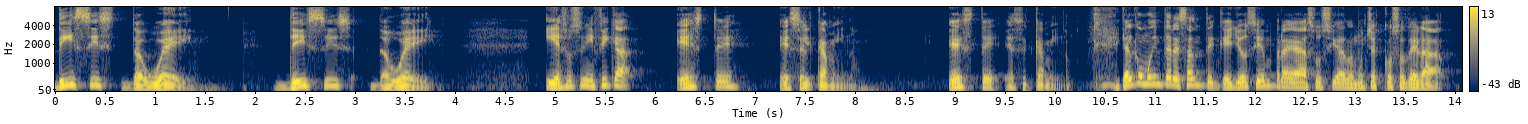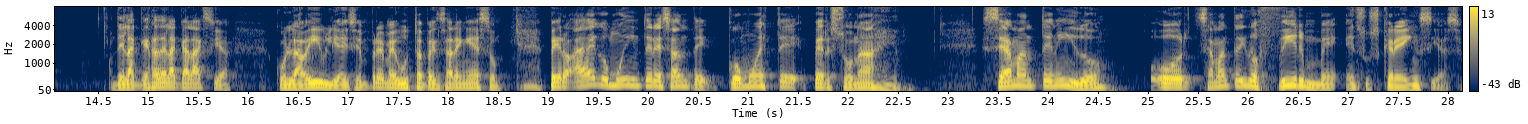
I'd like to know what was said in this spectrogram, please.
this is the way. This is the way. Y eso significa, este es el camino. Este es el camino. Y algo muy interesante que yo siempre he asociado muchas cosas de la, de la guerra de la galaxia con la Biblia y siempre me gusta pensar en eso. Pero hay algo muy interesante cómo este personaje se ha mantenido o se ha mantenido firme en sus creencias.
